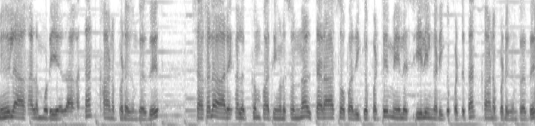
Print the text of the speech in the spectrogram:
நீள அகலமுடையதாகத்தான் காணப்படுகின்றது. சகல அறைகளுக்கும் பார்த்தீங்கன்னு சொன்னால் தராசோ பதிக்கப்பட்டு மேலே சீலிங் அடிக்கப்பட்டு தான் காணப்படுகின்றது.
